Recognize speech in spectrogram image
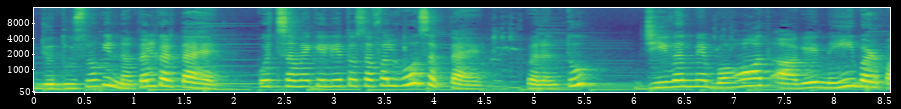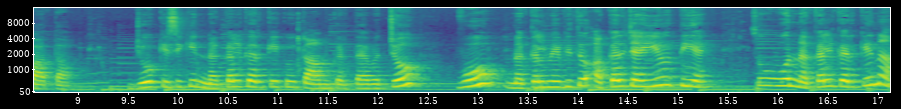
जो दूसरों की नकल करता है, कुछ समय के लिए तो सफल हो सकता है, परंतु जीवन में बहुत आगे नहीं बढ़ पाता। जो किसी की नकल करके कोई काम करता है बच्चों, वो नकल में भी तो अकल चाहिए होती है। सो वो नकल करके ना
